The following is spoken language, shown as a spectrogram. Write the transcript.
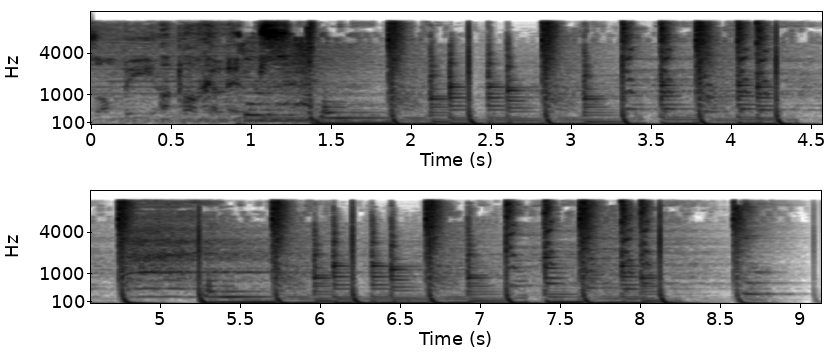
Zombie Apocalypse.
